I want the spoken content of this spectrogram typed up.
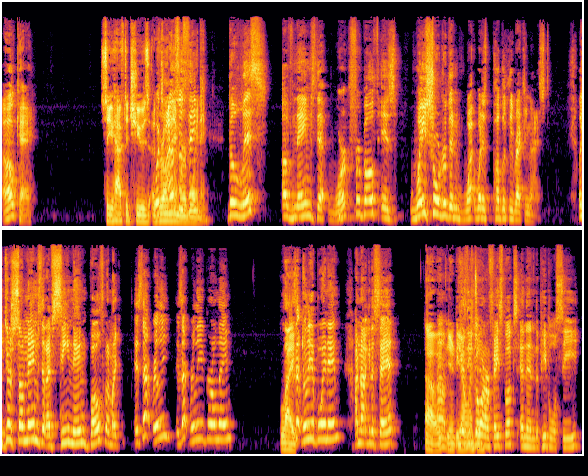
Okay. So you have to choose a Which girl name or a boy name. The list of names that work for both is way shorter than what, what is publicly recognized. Like there's some names that I've seen named both, but I'm like, is that really? Is that really a girl name? Like Is that really a boy name? I'm not gonna say it oh, um, you, you because these go to? on our Facebooks, and then the people will see.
